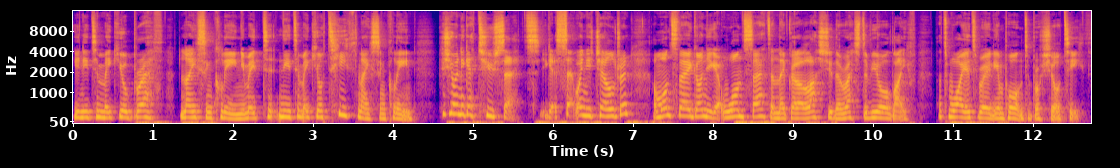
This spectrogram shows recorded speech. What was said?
You need to make your breath nice and clean. You need to make your teeth nice and clean because you only get two sets. You get a set when you're children, and once they're gone, you get one set and they've got to last you the rest of your life. That's why it's really important to brush your teeth.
